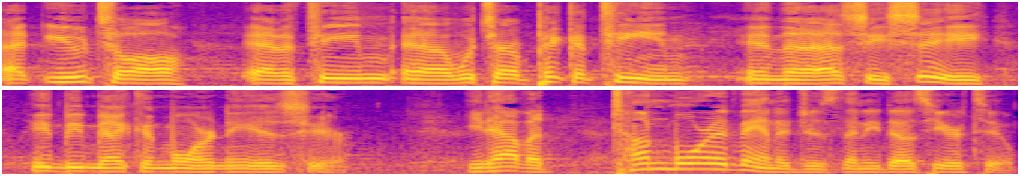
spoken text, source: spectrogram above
at Utah at a team, uh, which I pick a team in the SEC, he'd be making more than he is here. he'd have a ton more advantages than he does here too.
